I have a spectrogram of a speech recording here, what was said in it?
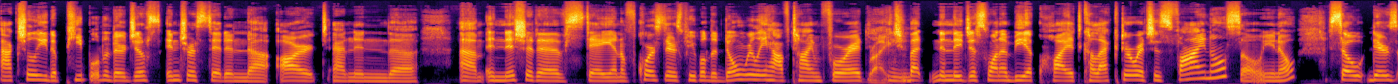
actually the people that are just interested in the art and in the um, initiative stay. And of course, there's people that don't really have time for it Right. but then they just want to be a quiet collector, which is fine also, you know? So there's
